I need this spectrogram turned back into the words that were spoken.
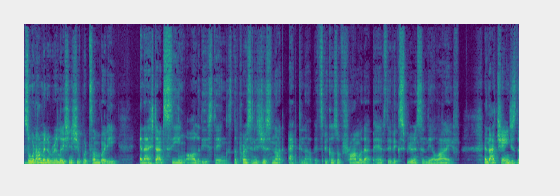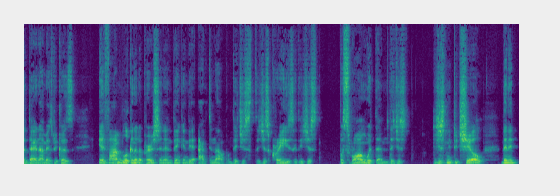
so when I'm in a relationship with somebody and I start seeing all of these things, the person is just not acting up. It's because of trauma that perhaps they've experienced in their life, and that changes the dynamics. Because if I'm looking at a person and thinking they're acting up, they're just they're just crazy. They just what's wrong with them? They just they just need to chill. Then it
